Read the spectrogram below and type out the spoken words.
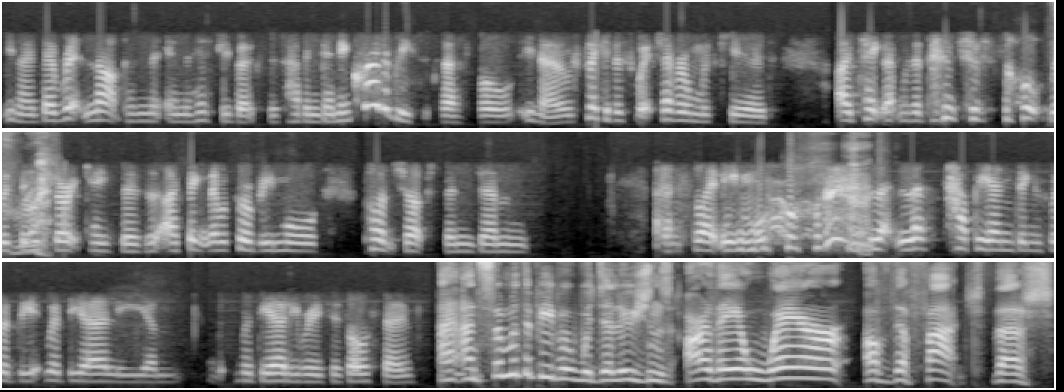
you know, they're written up in the, in the history books as having been incredibly successful. You know, flick of a switch, everyone was cured. I take that with a pinch of salt with the historic cases. I think there were probably more punch ups and um, and slightly more less happy endings with the with the early um, with the early ruses also. And some of the people with delusions are they aware of the fact that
